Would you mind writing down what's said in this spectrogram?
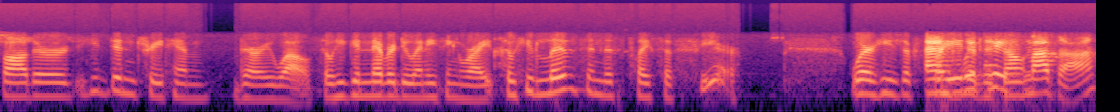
father he didn't treat him very well, so he can never do anything right. So he lives in this place of fear, where he's afraid and with of his, own. mother.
